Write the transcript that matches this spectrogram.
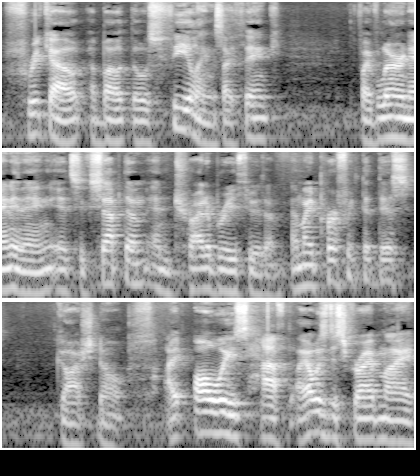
freak out about those feelings. I think if I've learned anything, it's accept them and try to breathe through them. Am I perfect at this? Gosh, no. I always have to, I always describe my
